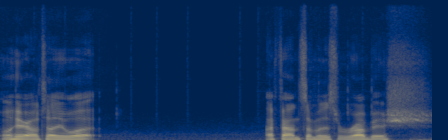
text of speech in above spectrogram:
Well, here, I'll tell you what. I found some of this rubbish.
